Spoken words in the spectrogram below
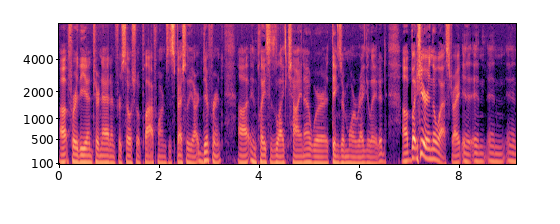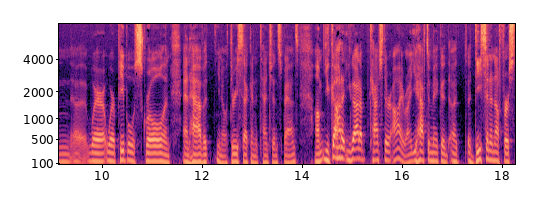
uh, for the internet and for social platforms, especially, are different uh, in places like China where things are more regulated. Uh, but here in the West, right, in in in uh, where where people scroll and and have it, you know, three second attention spans, um, you gotta you gotta catch their eye, right? You have to make a, a, a decent enough first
